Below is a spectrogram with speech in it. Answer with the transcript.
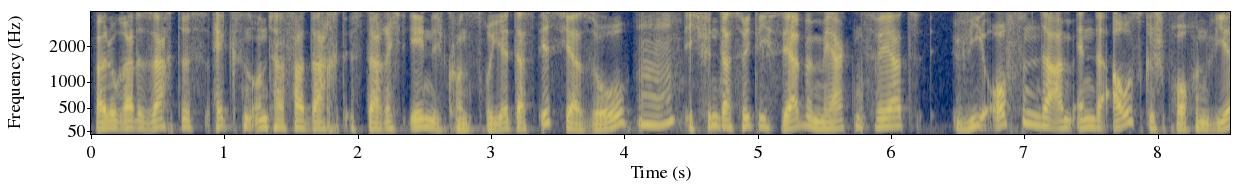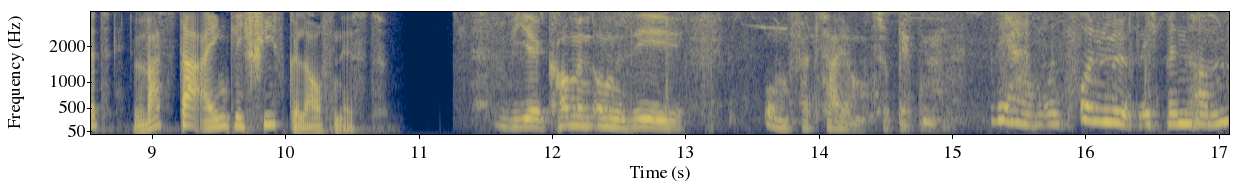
weil du gerade sagtest, Hexen unter Verdacht ist da recht ähnlich konstruiert. Das ist ja so. Mhm. Ich finde das wirklich sehr bemerkenswert, wie offen da am Ende ausgesprochen wird, was da eigentlich schiefgelaufen ist. Wir kommen, um Sie um Verzeihung zu bitten. Wir haben uns unmöglich benommen.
